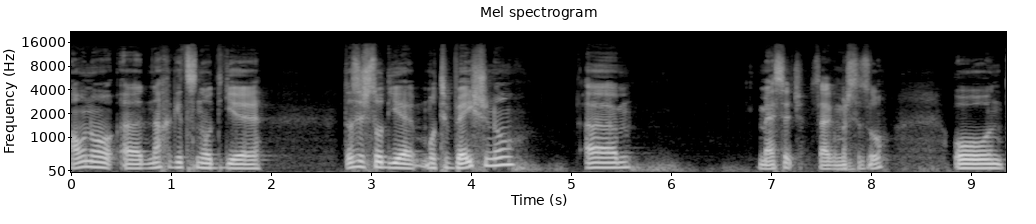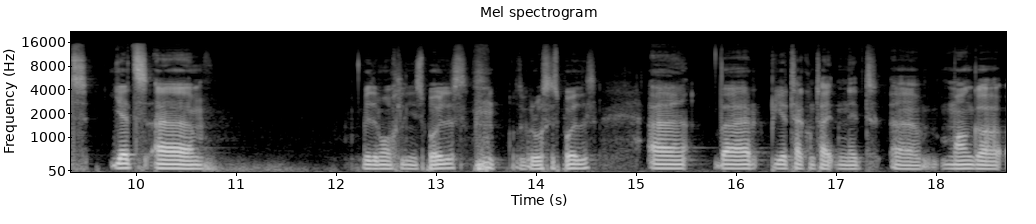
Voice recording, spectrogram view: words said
auch noch, äh, nachher gibt es noch die, das ist so die Motivational ähm, Message, sagen wir es so. Und jetzt, ähm, wieder mal kleine Spoilers, also große Spoilers. Äh, wer bei Attack on Titan nicht äh, Manga,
